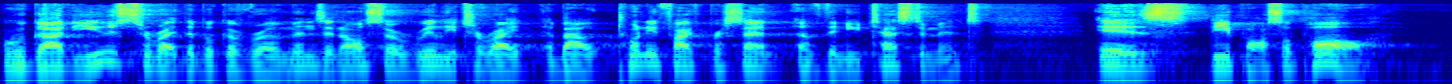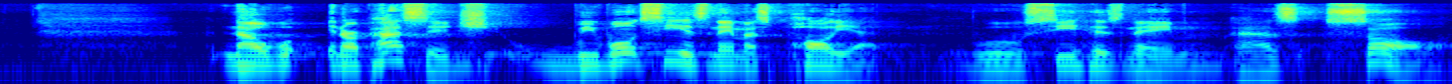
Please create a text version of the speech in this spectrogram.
or who God used to write the book of Romans, and also really to write about 25% of the New Testament, is the Apostle Paul. Now, in our passage, we won't see his name as Paul yet. We'll see his name as Saul.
